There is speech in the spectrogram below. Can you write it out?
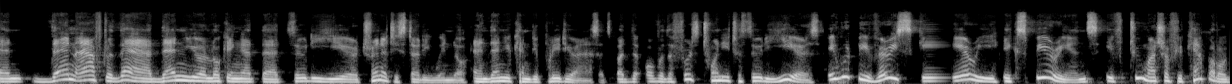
And then after that, then you're looking at that 30 year Trinity study window, and then you can deplete your assets. But the, over the first 20 to 30 years, it would be a very scary experience if too much of your capital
